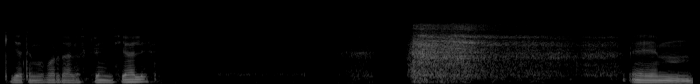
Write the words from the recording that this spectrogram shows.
Aquí ya tengo guardadas las credenciales. Em,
